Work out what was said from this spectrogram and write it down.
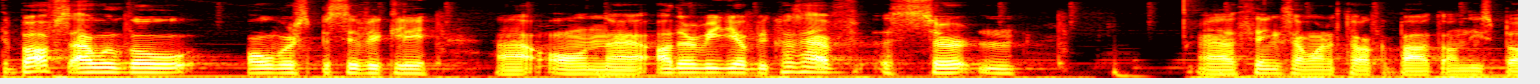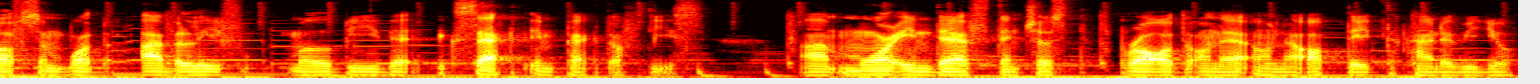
the buffs I will go over specifically uh, on uh, other video because I have certain uh, things I want to talk about on these buffs and what I believe will be the exact impact of these. Uh, more in depth than just broad on a on an update kind of video.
